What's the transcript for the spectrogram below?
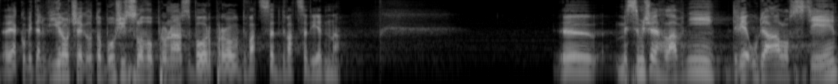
jako by ten výroček, jako to Boží slovo pro náš sbor pro 2021. E, myslím, že hlavní dvě události,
